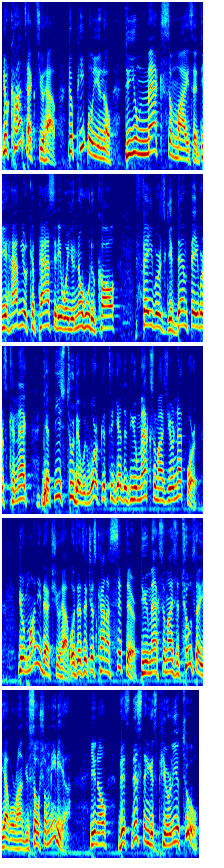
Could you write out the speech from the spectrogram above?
Your contacts you have, the people you know. Do you maximize it? Do you have your capacity where you know who to call? Favors, give them favors, connect, get these two that would work good together. Do you maximize your network? Your money that you have, or does it just kind of sit there? Do you maximize the tools that you have around you? Social media. You know, this, this thing is purely a tool.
